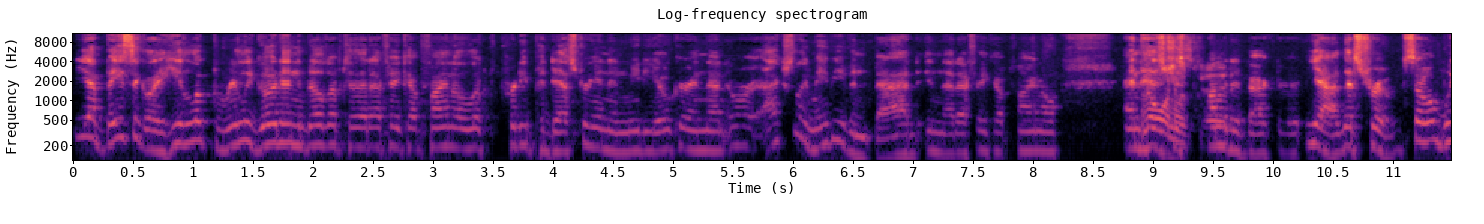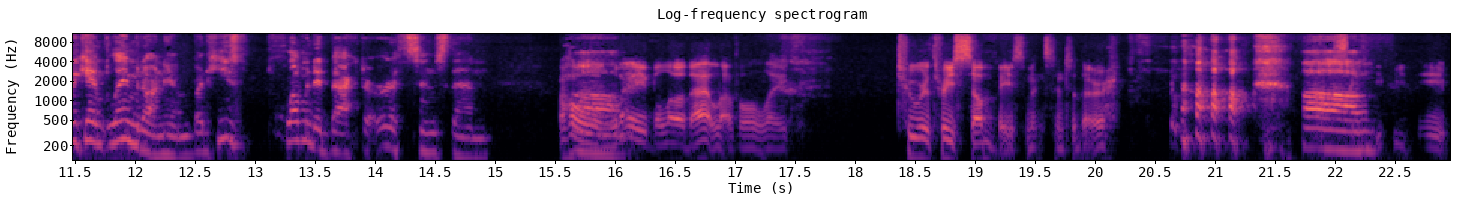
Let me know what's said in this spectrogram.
Yeah, basically, he looked really good in the build up to that FA Cup final. Looked pretty pedestrian and mediocre in that, or actually maybe even bad in that FA Cup final, and No has just plummeted back to. Yeah, that's true. So we can't blame it on him, but he's plummeted back to earth since then. Oh, Um, way below that level, like two or three sub basements into the earth. um, deep.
